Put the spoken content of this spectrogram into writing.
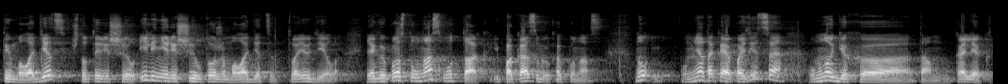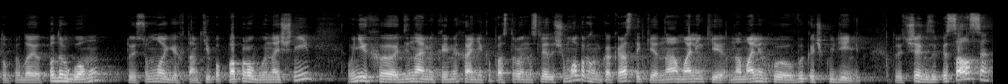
Ты молодец, что ты решил. Или не решил, тоже молодец. Это твое дело. Я говорю, просто у нас вот так. И показываю, как у нас. Ну, у меня такая позиция. У многих э, там коллег, кто продает, по-другому. То есть у многих там типа попробуй, начни. У них э, динамика и механика построена следующим образом, как раз таки на, маленький, на маленькую выкачку денег. То есть человек записался,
